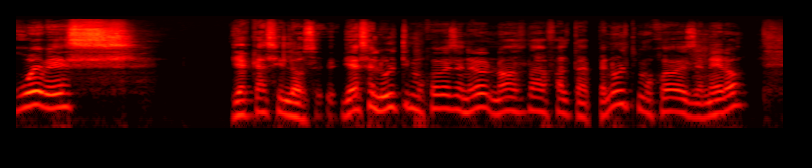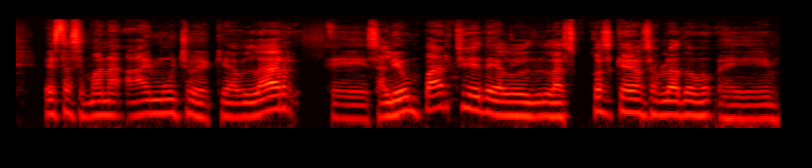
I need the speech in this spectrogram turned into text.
jueves, ya casi los, ya es el último jueves de enero, no da falta, penúltimo jueves de enero. Esta semana hay mucho de qué hablar. Eh, salió un parche de las cosas que habíamos hablado eh,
